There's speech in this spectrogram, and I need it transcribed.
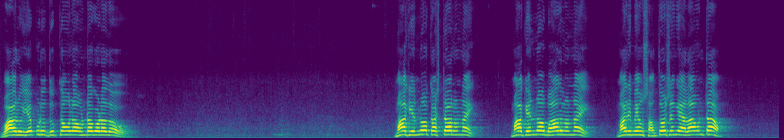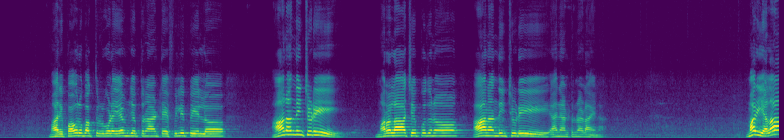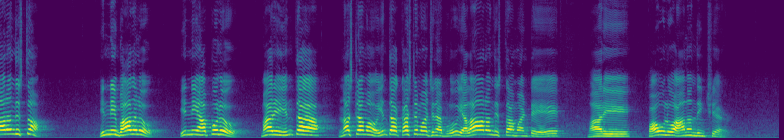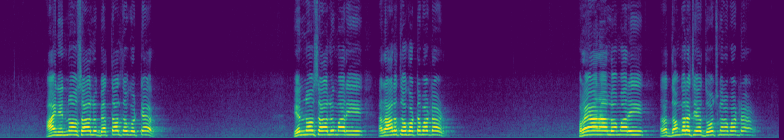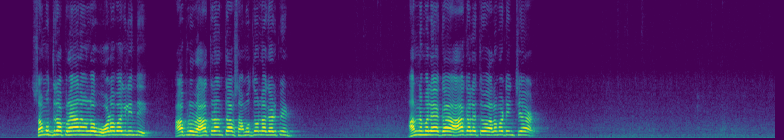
వారు ఎప్పుడు దుఃఖంలో ఉండకూడదు. మాకు ఎన్నో కష్టాలు ఉన్నాయి మాకెన్నో బాధలు ఉన్నాయి మరి మేము సంతోషంగా ఎలా ఉంటాం? మరి పౌలు భక్తుడు కూడా ఏం చెప్తున్నా అంటే ఫిలిపీన్లో ఆనందించుడి మరలా చెప్పుదును ఆనందించుడి అని అంటున్నాడు ఆయన. మరి ఎలా ఆనందిస్తాం? ఇన్ని బాధలు ఇన్ని అప్పులు మరి ఇంత నష్టము ఇంత కష్టం వచ్చినప్పుడు ఎలా ఆనందిస్తాము అంటే మరి పౌలు ఆనందించాడు. ఆయన ఎన్నోసార్లు బెత్తాలతో కొట్టారు. ఎన్నోసార్లు మరి రాళ్ళతో కొట్టబడ్డాడు. ప్రయాణాల్లో మరి దొంగల చే దోచుకొనబడ్డాడు. సముద్ర ప్రయాణంలో ఓడ పగిలింది అప్పుడు రాత్రంతా సముద్రంలో గడిపిండు. అన్నం లేక ఆకలితో అలమటించాడు.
